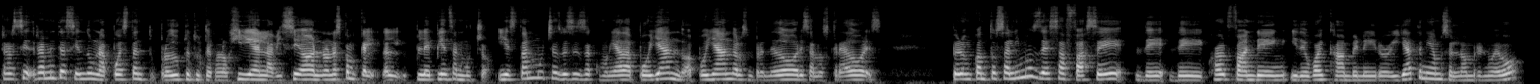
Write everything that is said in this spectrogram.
realmente haciendo una apuesta en tu producto, en tu tecnología, en la visión, no, es como que le piensan mucho. Y están muchas veces esa comunidad apoyando, apoyando a los emprendedores, a los creadores. Pero en cuanto salimos de esa fase de, de crowdfunding y de Y Combinator y ya teníamos el nombre nuevo,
